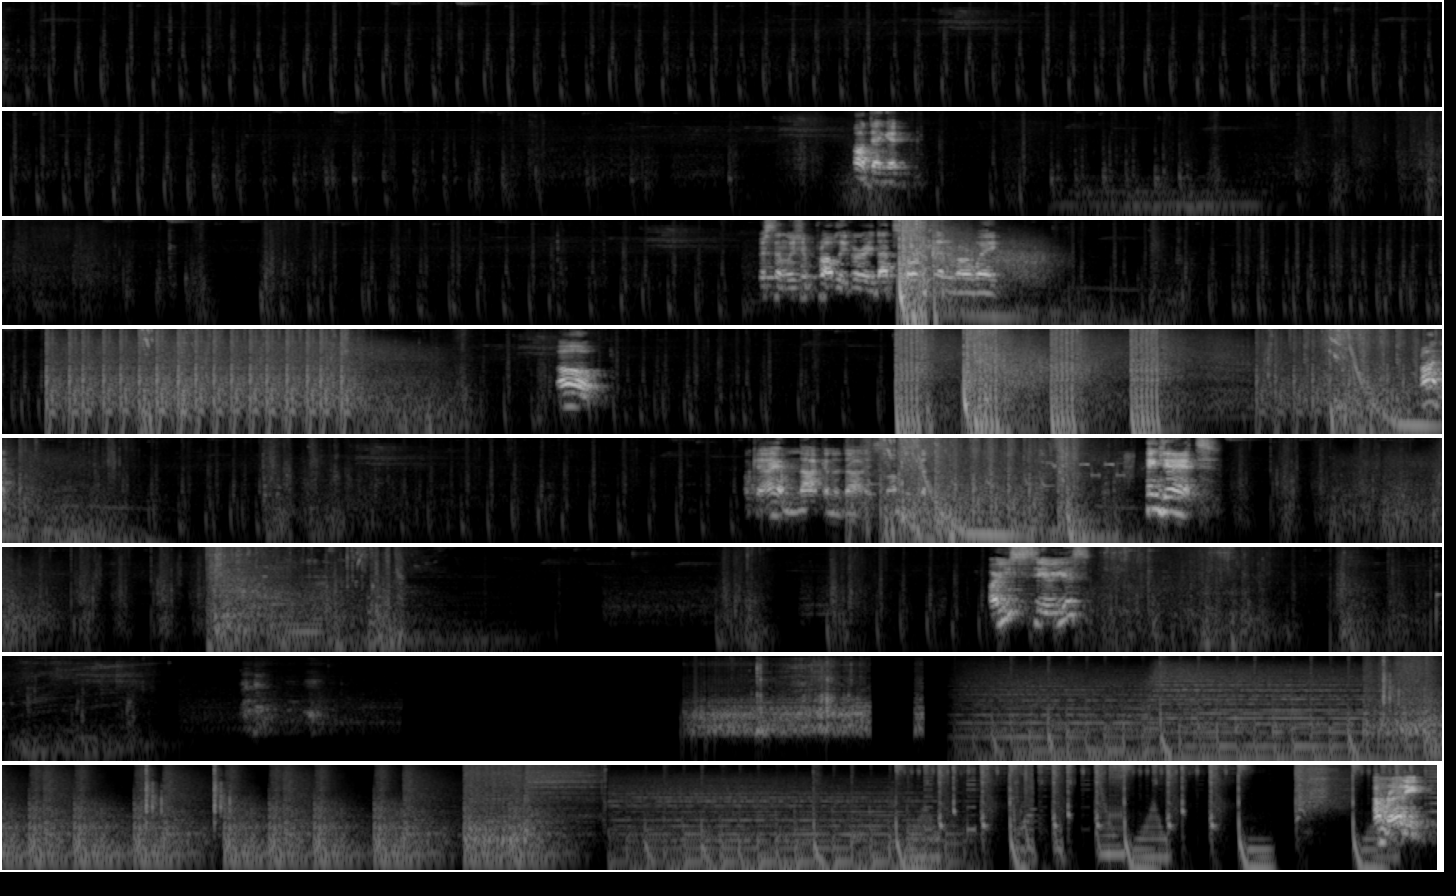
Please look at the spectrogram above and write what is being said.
Oh, dang it. Kristen, we should probably hurry. That storm's headed our way. Oh. Run! Okay, I am not gonna die, so I'm just gonna. Hang it! Are you serious? I'm ready.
